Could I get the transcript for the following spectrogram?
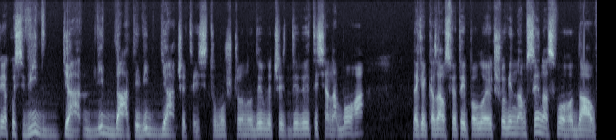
якось віддя, віддати, віддячитись, тому що ну, дивлячись, дивитися на Бога, як казав святий Павло, якщо він нам сина свого дав,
